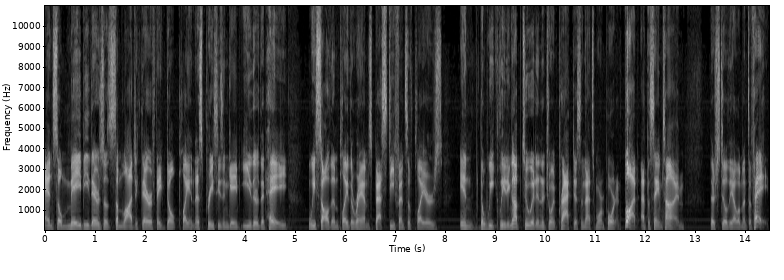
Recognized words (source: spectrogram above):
And so maybe there's a, some logic there if they don't play in this preseason game either that, hey, we saw them play the Rams' best defensive players in the week leading up to it in a joint practice, and that's more important. But at the same time, there's still the element of hey,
